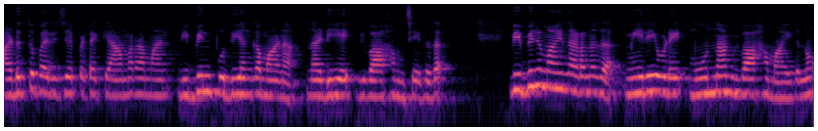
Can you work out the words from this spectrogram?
അടുത്തു പരിചയപ്പെട്ട ക്യാമറാമാൻ വിപിൻ പുതിയംഗമാണ് നടിയെ വിവാഹം ചെയ്തത്. വിപിനുമായി നടന്നത് മീരയുടെ മൂന്നാം വിവാഹമായിരുന്നു.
